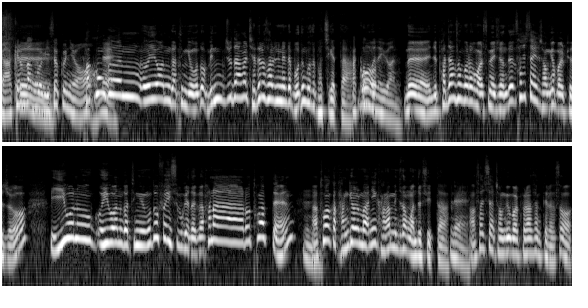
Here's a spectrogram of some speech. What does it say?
야, 그런 네. 방법이 있었군요. 박홍근 네. 의원 같은 경우도 민주당을 제대로 살리는데 모든 것을 바치겠다. 박홍근 뭐, 의원. 네, 이제 반장 선거라고 말씀해 주셨는데 사실상 이제 정견 발표죠. 이원욱 의원 같은 경우도 페이스북에다가 하나로 통합된 음. 아, 통합과 단결만이 강한 민주당 만들 수 있다. 네. 아, 사실상 정견 발표를 한 상태라서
